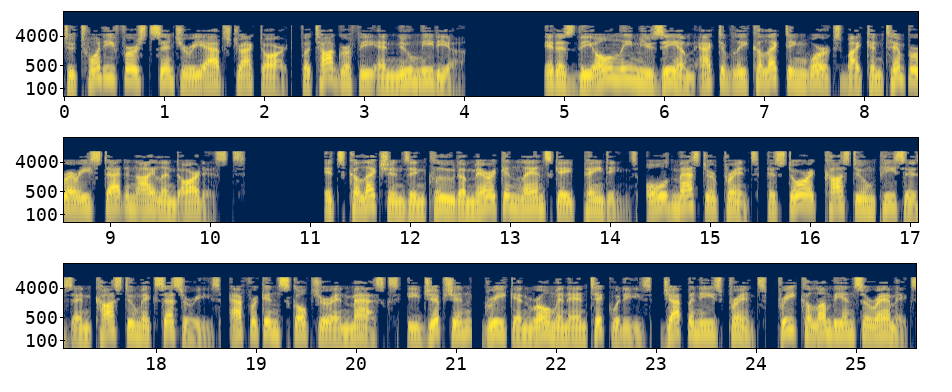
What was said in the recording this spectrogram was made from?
to 21st-century abstract art, photography and new media. It is the only museum actively collecting works by contemporary Staten Island artists. Its collections include American landscape paintings, old master prints, historic costume pieces and costume accessories, African sculpture and masks, Egyptian, Greek and Roman antiquities, Japanese prints, pre-Columbian ceramics,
